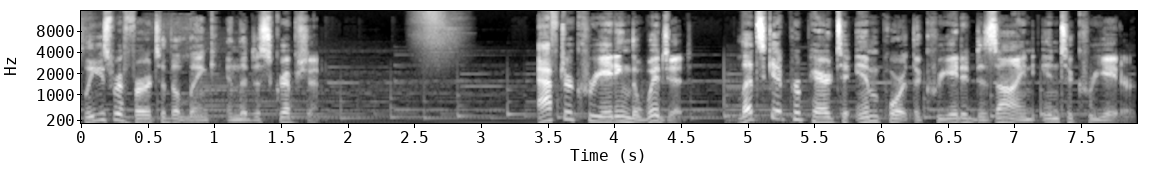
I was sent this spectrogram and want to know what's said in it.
please refer to the link in the description. After creating the widget, let's get prepared to import the created design into Creator.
